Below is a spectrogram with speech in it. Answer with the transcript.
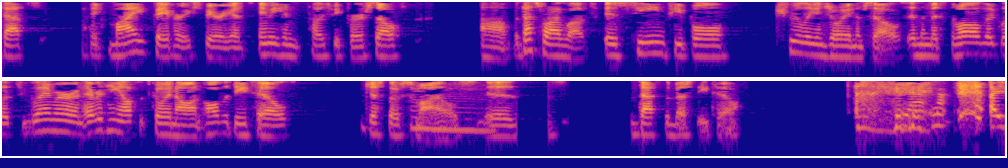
that's I think my favorite experience. Aimee can probably speak for herself, uh, but that's what I love is seeing people truly enjoying themselves in the midst of all the glitz and glamour and everything else that's going on, all the details. Just those smiles Mm. is that's the best detail. Yeah, I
